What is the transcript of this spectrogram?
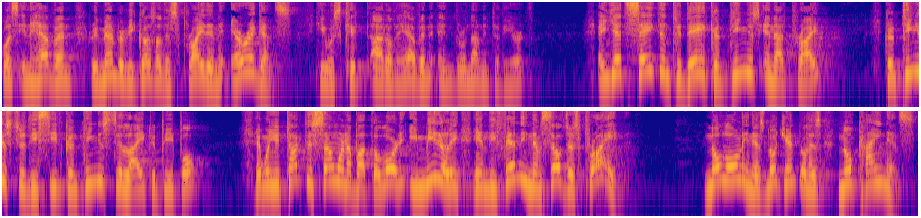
was in heaven, remember, because of his pride and arrogance, he was kicked out of heaven and thrown down into the earth. And yet, Satan today continues in that pride, continues to deceive, continues to lie to people. And when you talk to someone about the Lord, immediately in defending themselves, there's pride. No loneliness, no gentleness, no kindness,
